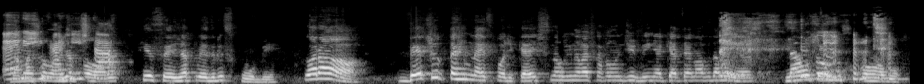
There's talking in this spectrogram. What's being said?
É, da? Macholândia A gente fora, tá- que seja Pedro Scooby. Agora, ó, deixa eu terminar esse podcast, senão o Lina vai ficar falando de Vini aqui até nove da manhã. Não temos como.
